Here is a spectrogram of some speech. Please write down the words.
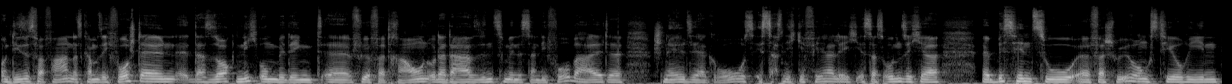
Und dieses Verfahren, das kann man sich vorstellen, das sorgt nicht unbedingt äh, für Vertrauen oder da sind zumindest dann die Vorbehalte schnell sehr groß. Ist das nicht gefährlich? Ist das unsicher? Äh, bis hin zu äh, Verschwörungstheorien,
